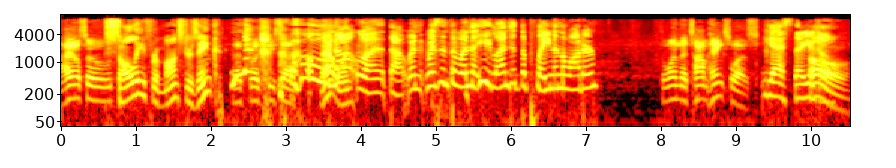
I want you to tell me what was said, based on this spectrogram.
I also, Sully from Monsters Inc. that's what she said. Oh, That not one. That one wasn't the one that he landed the plane in the water. The one that Tom Hanks was. Yes, there you go. Oh.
